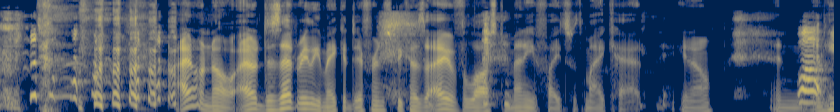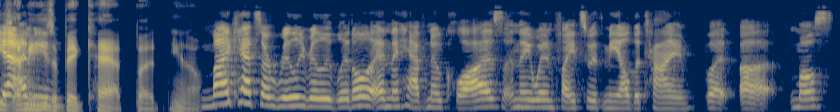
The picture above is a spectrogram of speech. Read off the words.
I don't know. I does that really make a difference? Because I have lost many fights with my cat. You know, and, Well, and he's, yeah, I I mean, he's a big cat, but you know, My cats are really, really little and they have no claws and they win fights with me all the time. But uh most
